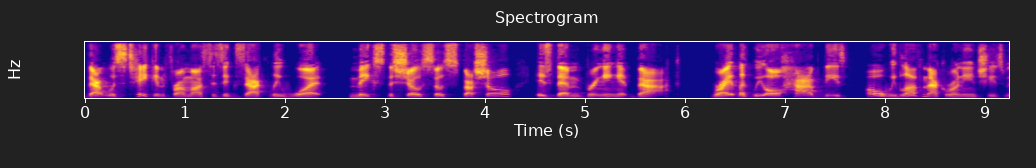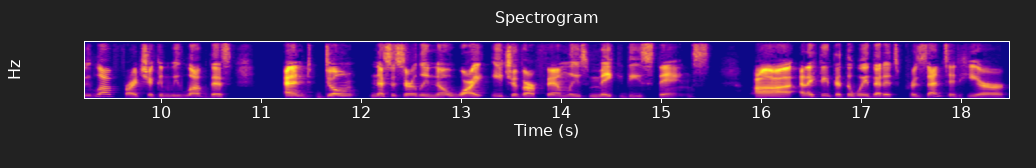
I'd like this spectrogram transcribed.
that was taken from us is exactly what makes the show so special is them bringing it back right? Like we all have these oh we love macaroni and cheese we love fried chicken we love this and don't necessarily know why each of our families make these things uh, and i think that the way that it's presented here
